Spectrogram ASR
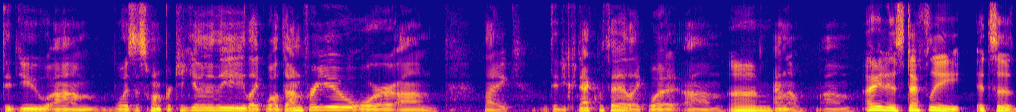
did you um, was this one particularly like well done for you, or um, like did you connect with it? Like, what? Um, Um, I don't know. Um, I mean, it's definitely it's a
